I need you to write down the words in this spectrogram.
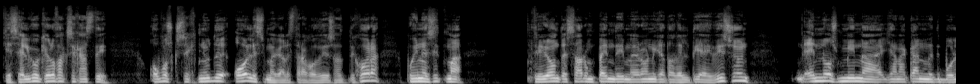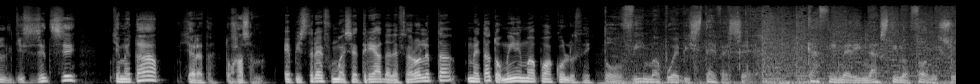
Και σε λίγο καιρό θα ξεχαστεί. Όπως ξεχνιούνται όλες οι μεγάλες τραγωδίες σε αυτή τη χώρα, που είναι ζήτημα τριών, τεσσάρων, πέντε ημερών για τα δελτία ειδήσεων, ενός μήνα για να κάνουμε την πολιτική συζήτηση και μετά, χαίρετε, το χάσαμε. Επιστρέφουμε σε 30 δευτερόλεπτα μετά το μήνυμα που ακολουθεί. Το βήμα που εμπιστεύεσαι. Καθημερινά στην οθόνη σου.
